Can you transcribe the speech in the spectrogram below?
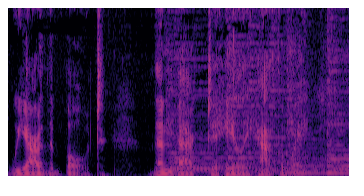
We Are the Boat. Then back to Haley Hathaway.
